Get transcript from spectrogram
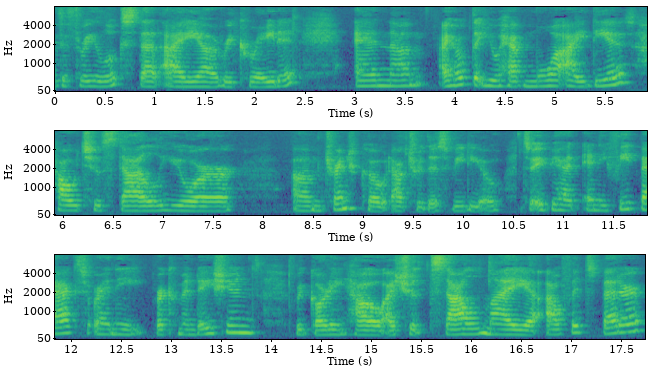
The three looks that I uh, recreated and um, I hope that you have more ideas how to style your um, trench coat after this video. So if you had any feedbacks or any recommendations regarding how I should style my outfits better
